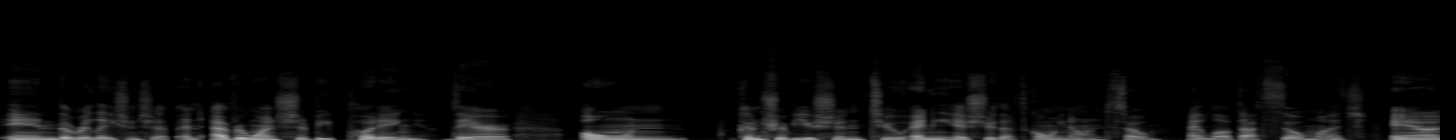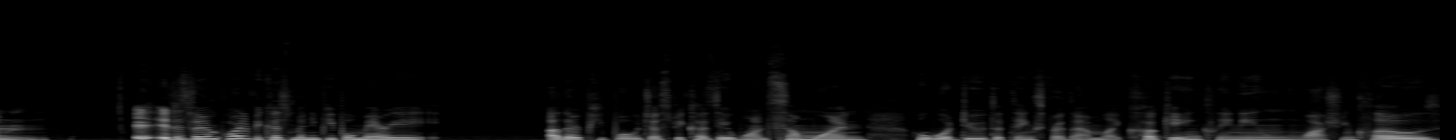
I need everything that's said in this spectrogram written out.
in the relationship and everyone should be putting their own contribution to any issue that's going on. So, I love that so much and it, it is very important because many people marry other people just because they want someone who will do the things for them, like cooking, cleaning, washing clothes,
